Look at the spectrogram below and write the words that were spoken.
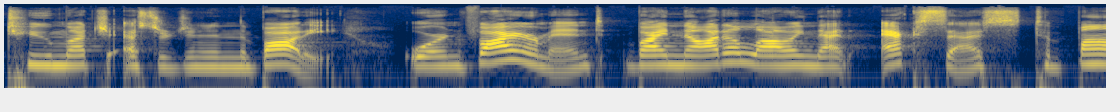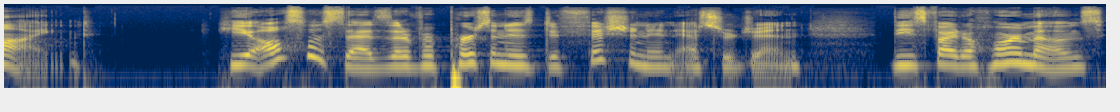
too much estrogen in the body or environment by not allowing that excess to bind. He also says that if a person is deficient in estrogen, these phytohormones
